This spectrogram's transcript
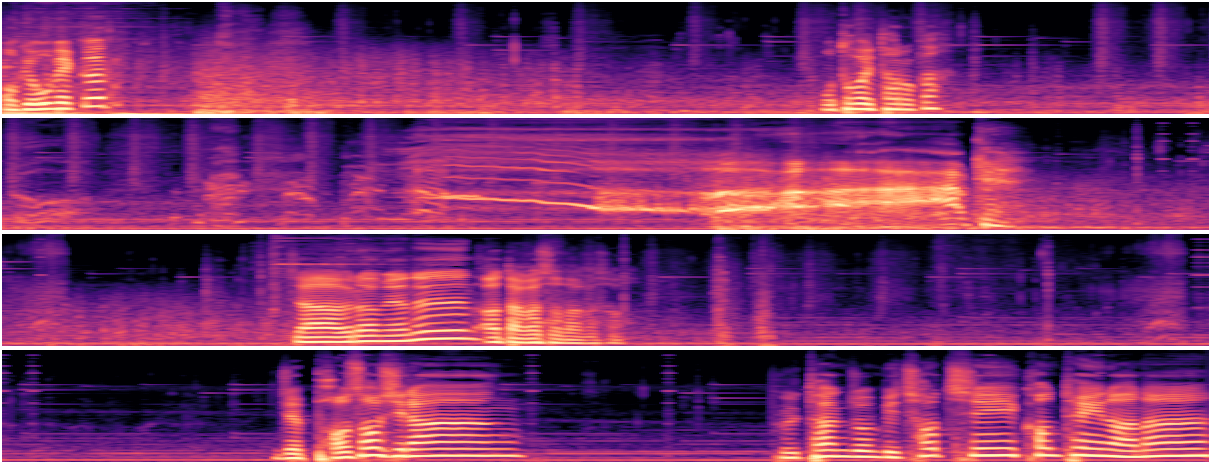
오케이 500 끝. 오토바이 타러 가. 아, 오케이. 자 그러면은 어 나가서 나가서. 이제 버섯이랑 불탄 좀비 처치 컨테이너 하나.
